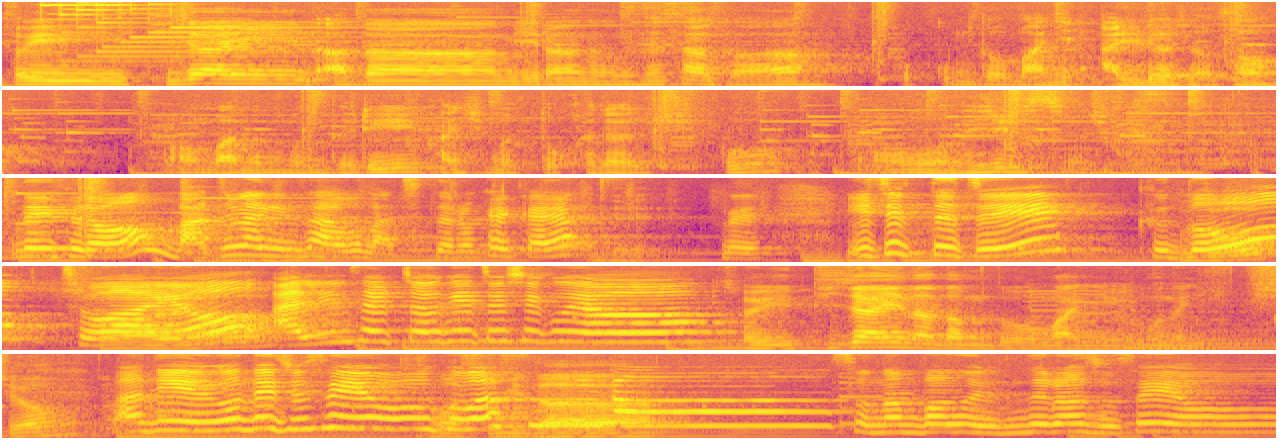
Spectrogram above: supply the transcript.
저희 디자인 아담이라는 회사가 조금 더 많이 알려져서 어, 많은 분들이 관심을 또 가져주시고 응원해 주셨으면 좋겠습니다. 네, 그럼 마지막 인사하고 마치도록 할까요? 네. 네, 이집트지 구독, 구독, 좋아요, 좋아요. 알림 설정 해주시고요. 저희 디자인 아담도 많이 응원해 주십시오. 많이 응원해주세요. 고맙습니다. 고맙습니다. 손 한번 흔들어 주세요.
